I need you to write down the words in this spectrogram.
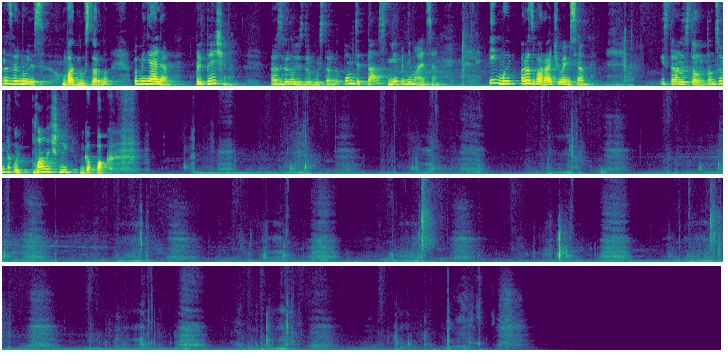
Развернулись в одну сторону, поменяли предплечье, развернулись в другую сторону. Помните, таз не поднимается. И мы разворачиваемся из стороны в сторону, танцуем такой планочный гопак.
